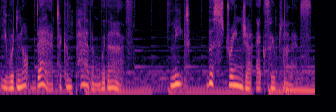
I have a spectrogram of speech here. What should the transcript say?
you would not dare to compare them with Earth. Meet the stranger exoplanets.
